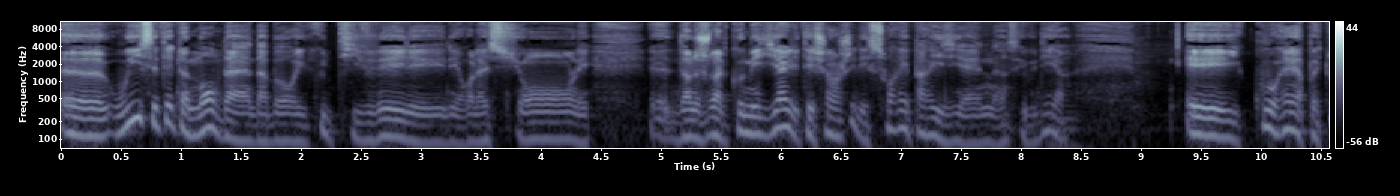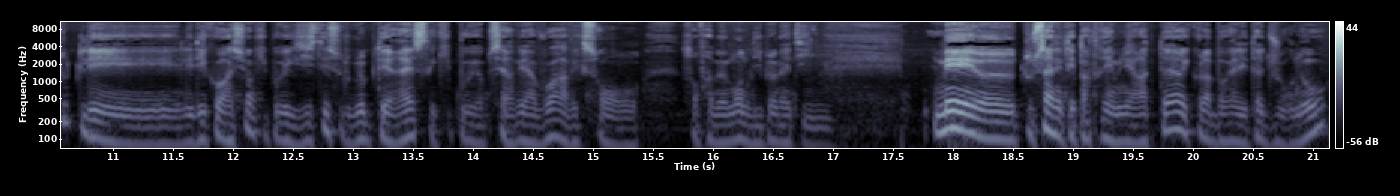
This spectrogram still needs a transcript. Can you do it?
Euh, oui, c'était un mondain d'abord. Il cultivait les, les relations. Les... euh, Dans le journal Comédia, il était chargé des soirées parisiennes, hein, c'est vous dire. Et il courait après toutes les, les décorations qui pouvaient exister sur le globe terrestre et qu'il pouvait observer à voir avec son, son fameux monde diplomatique. Mais euh, tout ça n'était pas très rémunérateur. Il collaborait à l'état de journaux.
